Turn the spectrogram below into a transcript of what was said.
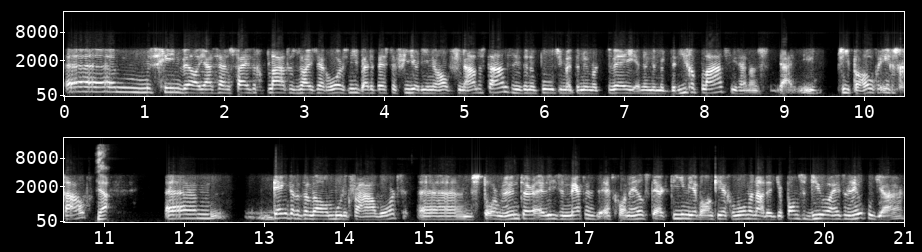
Uh, misschien wel. Ja, ze zijn als vijfde geplaatst. Dan zou je zeggen, horen ze niet bij de beste vier die in de halve finale staan. Ze zitten in een poeltje met de nummer twee en de nummer drie geplaatst. Die zijn dan ja, in principe hoog ingeschaald. Ja. Um, denk dat het wel een moeilijk verhaal wordt. Um, Storm Hunter, Elise Mertens, echt gewoon een heel sterk team. Die hebben al een keer gewonnen. Nou, het Japanse duo heeft een heel goed jaar.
